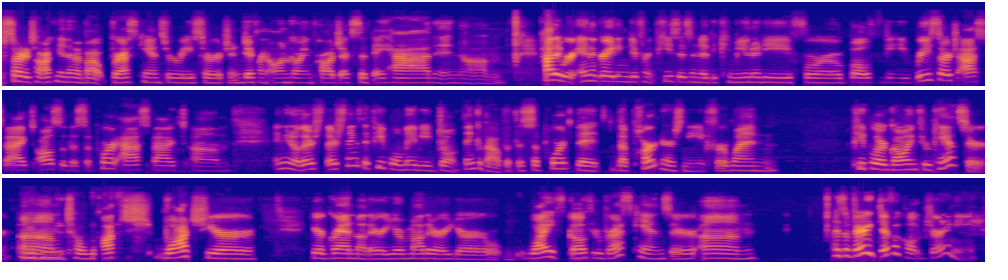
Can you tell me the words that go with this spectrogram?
started talking to them about breast cancer research and different ongoing projects that they had and um, how they were integrating different pieces into the community for both the research aspect also the support aspect um, and you know there's there's things that people maybe don't think about but the support that the partners need for when people are going through cancer um, mm-hmm. to watch watch your your grandmother your mother your wife go through breast cancer um it's a very difficult journey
